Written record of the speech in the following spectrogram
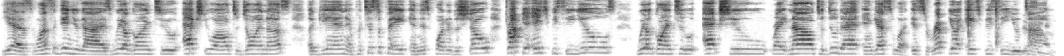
Yes, once again, you guys, we are going to ask you all to join us again and participate in this part of the show. Drop your HBCUs. We're going to ask you right now to do that. And guess what? It's rep your HBCU Yes, time.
